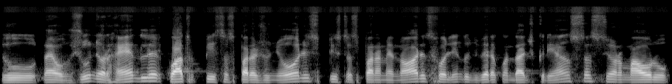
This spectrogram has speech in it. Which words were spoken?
do né, o Júnior Handler, quatro pistas para juniores, pistas para menores. Foi lindo de ver a quantidade de crianças. Senhor Mauro,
